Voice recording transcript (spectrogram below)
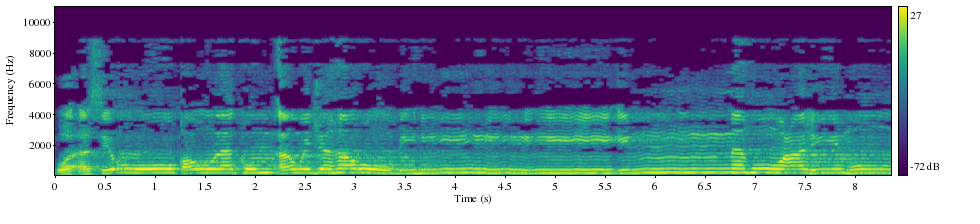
وَأَسِرُّوا قَوْلَكُمْ أَوْ اجْهَرُوا بِهِ إِنَّهُ عَلِيمٌ بِذَاتِ الصُّدُورِ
